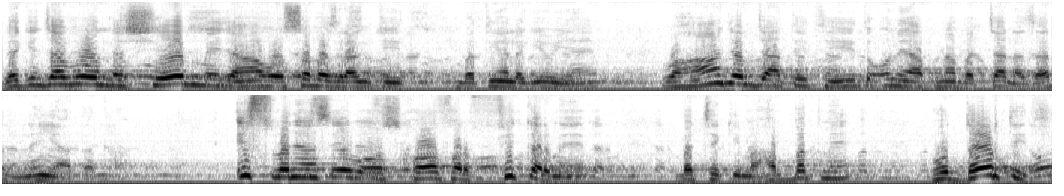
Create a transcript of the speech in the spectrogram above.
لیکن جب وہ نشیب میں جہاں وہ سبز رنگ کی بتیاں لگی ہوئی ہیں، وہاں جب جاتی تھی تو انہیں اپنا بچہ نظر نہیں آتا تھا۔ اس وجہ سے وہ اس خوف اور فکر میں، بچے کی محبت میں وہ دوڑتی تھی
